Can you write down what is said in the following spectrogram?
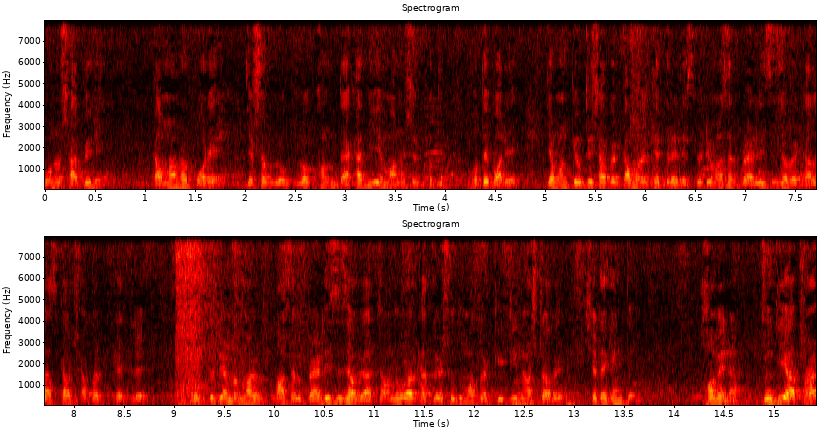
কোনো সাপেরই কামড়ানোর পরে যেসব রোগ লক্ষণ দেখা দিয়ে মানুষের ক্ষতি হতে পারে, যেমন কেউটি সাপের কামড়ের ক্ষেত্রে রেসপিরেটরি মাসেল প্যারালিসিস হবে কালাস কাউ সাপের ক্ষেত্রে রেসপিরেটরি মাসেল প্যারালিসিস হবে, আর চন্দ্রবড়ার ক্ষেত্রে শুধুমাত্র কিডনি নষ্ট হবে, সেটা কিন্তু হবে না। যদি আপনারা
